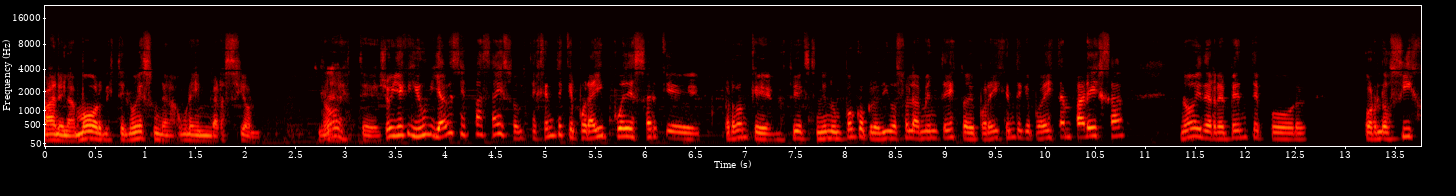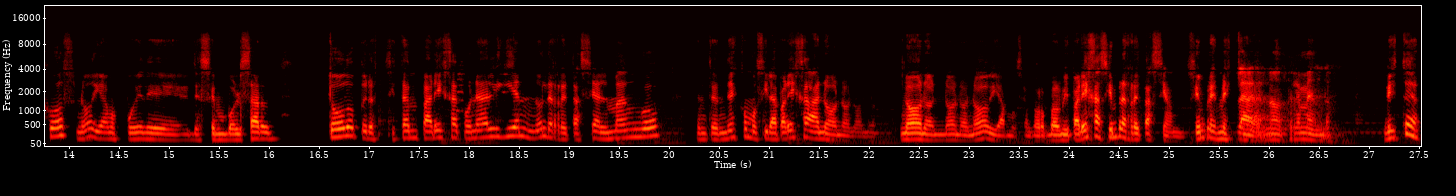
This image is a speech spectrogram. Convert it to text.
va en el amor, ¿viste? No es una, una inversión, ¿no? Claro. Este, yo, y, y a veces pasa eso, ¿viste? Gente que por ahí puede ser que, perdón que me estoy extendiendo un poco, pero digo solamente esto, de por ahí gente que por ahí está en pareja, ¿no? Y de repente por, por los hijos, ¿no? Digamos, puede desembolsar todo, pero si está en pareja con alguien, no le retasea el mango, ¿entendés? Como si la pareja, ah, no, no, no, no, no, no, no, no, no, digamos, por, por mi pareja siempre es retaseando, siempre es mezclando. Claro, no, tremendo. ¿Viste?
